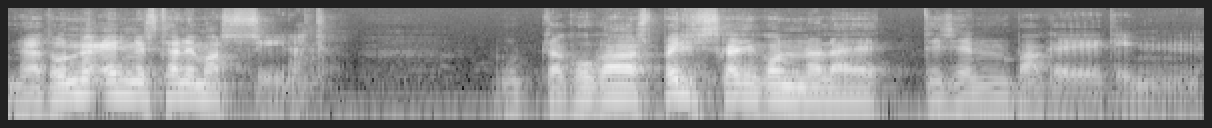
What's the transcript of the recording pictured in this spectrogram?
Minä tunnen ennestään ne massiinat. Mutta kukas Pirskatin konna lähetti sen paketin?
